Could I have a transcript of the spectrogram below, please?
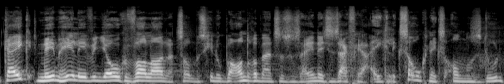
kijk, neem heel even in jouw geval aan. Dat zal misschien ook bij andere mensen zo zijn. Dat je zegt van ja, eigenlijk zou ik niks anders doen.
